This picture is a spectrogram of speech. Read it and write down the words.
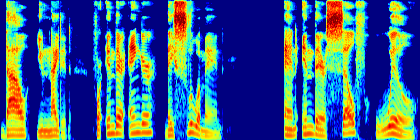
thou united. For in their anger they slew a man, and in their self will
